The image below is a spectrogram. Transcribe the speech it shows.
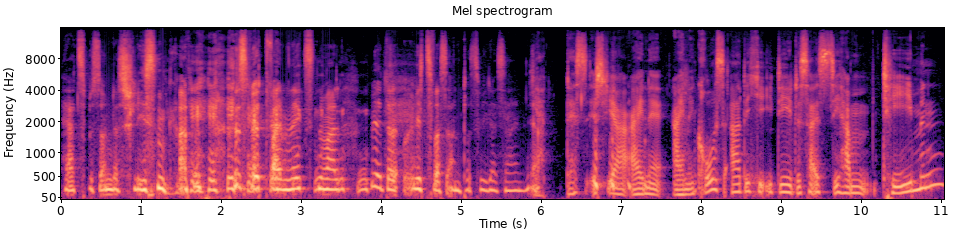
Herz besonders schließen kann. Es wird beim nächsten Mal wird es was anderes wieder sein. Ja. ja. Das ist ja eine, eine großartige Idee. Das heißt, Sie haben Themen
